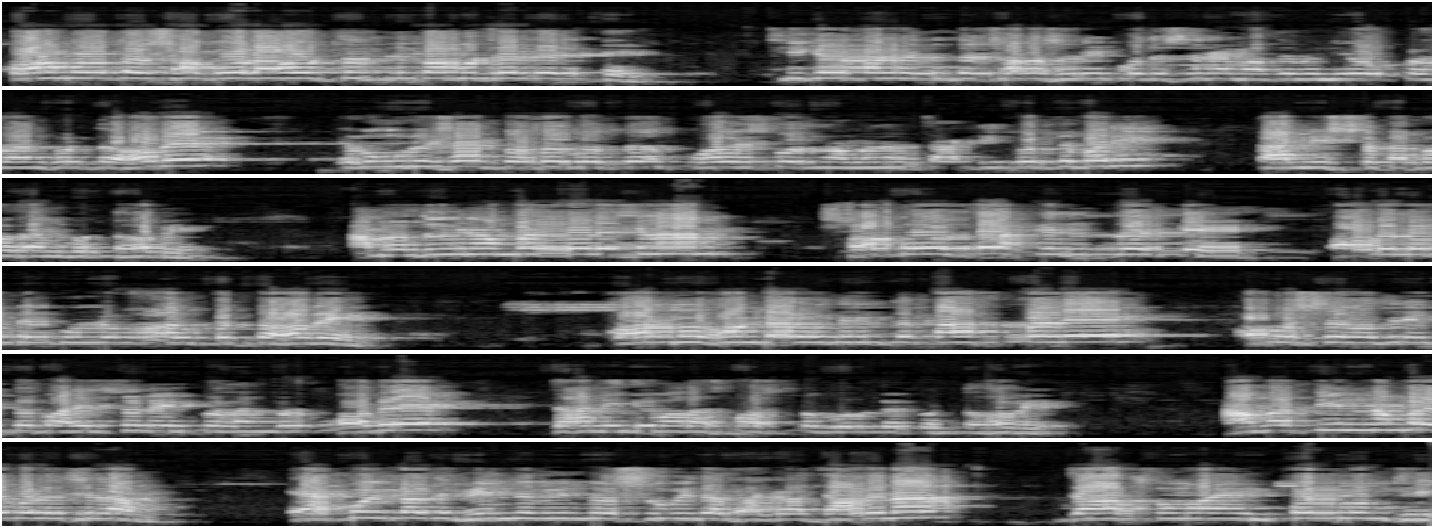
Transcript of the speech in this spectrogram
কর্মরত সকল আউটসোর্সিং কর্মচারীদেরকে ঠিকাদারের ক্ষেত্রে সরাসরি প্রতিষ্ঠানের মাধ্যমে নিয়োগ প্রদান করতে হবে এবং উনষাট বছর বয়স- পর্যন্ত আমরা চাকরি করতে পারি, তার নিশ্চয়তা প্রদান করতে হবে। আমরা দুই নম্বরে বলেছিলাম, সকল চাকরিজীবীদেরকে অবলম্বে পুনর্বহাল করতে হবে। কর্মঘণ্টার অতিরিক্ত কাজ করলে অবশ্যই অতিরিক্ত পারিশ্রমিক প্রদান করতে হবে, যা নীতিমালা স্পষ্ট উল্লেখ করতে হবে। আমরা তিন নম্বর বলেছিলাম একই কাজে ভিন্ন ভিন্ন সুবিধা থাকা যাবে না যার সময় পরিপন্থী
